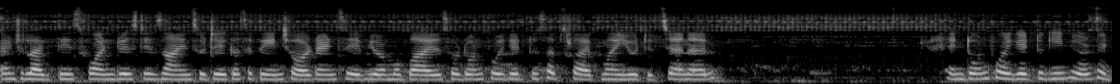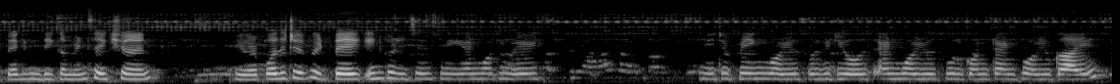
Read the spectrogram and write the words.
And you like this one dress design so take a screenshot and save your mobile. So don't forget to subscribe my youtube channel. And don't forget to give your feedback in the comment section. Your positive feedback encourages me and motivates me to bring more useful videos and more useful content for you guys.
